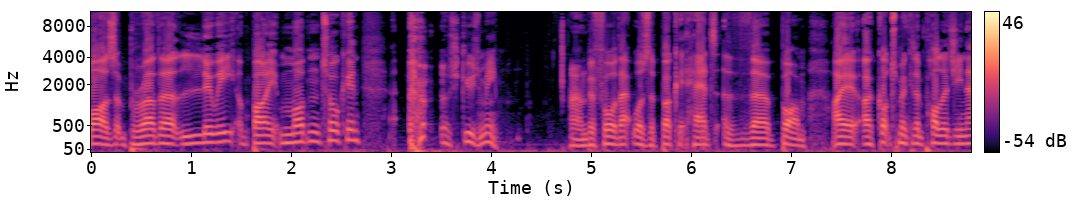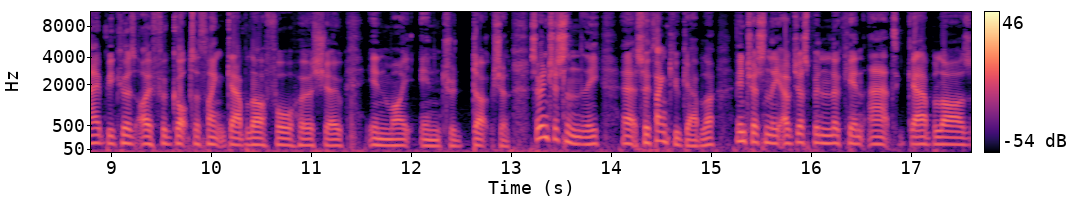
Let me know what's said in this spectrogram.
Was Brother Louie by Modern Talking. Excuse me. And before that was the Bucketheads, The Bomb. I, I've got to make an apology now because I forgot to thank Gabla for her show in my introduction. So interestingly, uh, so thank you, Gabla. Interestingly, I've just been looking at Gabla's,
